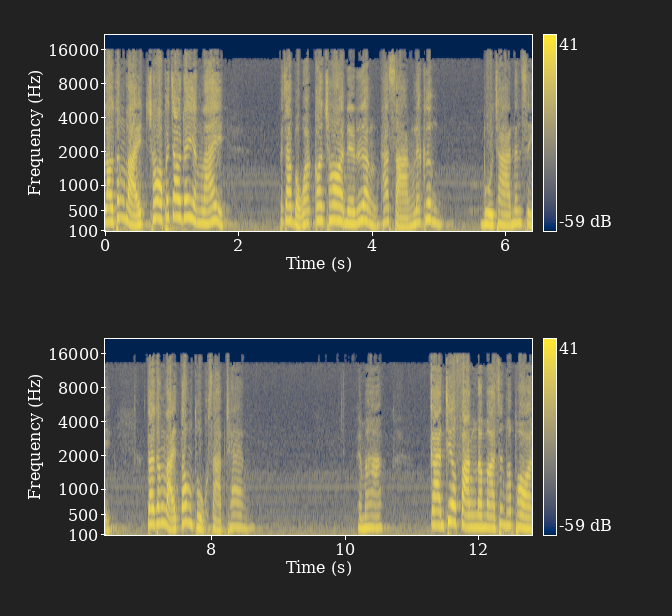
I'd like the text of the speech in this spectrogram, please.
เราทั้งหลายชอบพระเจ้าได้อย่างไร พระเจ้าบอกว่าก็ช่อในเรื่องท่าสางและเครื่องบูชานั่นสิ เจ้าทั้งหลายต้องถูกสาปแช่ง เห็นไหมคะการเชื่อฟังนำมาซึ่งพระพร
